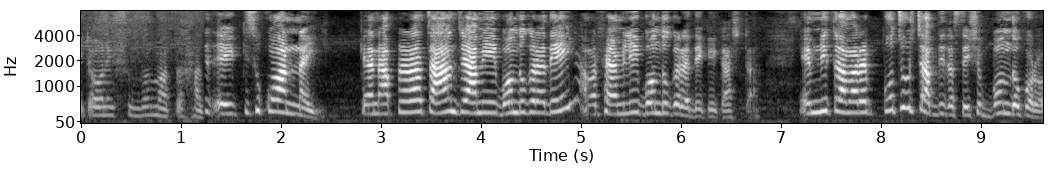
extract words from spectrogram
এটা অনেক সুন্দর মাত্র এই কিছু কর নাই। কেন আপনারা চান যে আমি বন্ধ করে দেই? আমার ফ্যামিলি বন্ধ করে দেখ কাজটা। এমনি তো আমার প্রচুর চাপ দিতেছে এইসব বন্ধ করো,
